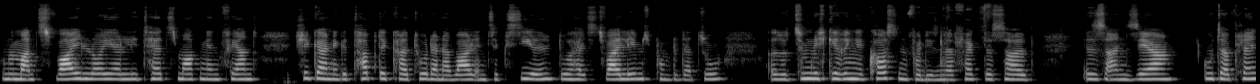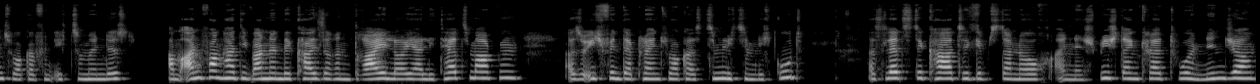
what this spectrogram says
Und wenn man zwei Loyalitätsmarken entfernt, schicke eine getappte Kreatur deiner Wahl ins Exil. Du erhältst zwei Lebenspunkte dazu. Also ziemlich geringe Kosten für diesen Effekt. Deshalb ist es ein sehr guter Planeswalker, finde ich zumindest. Am Anfang hat die wandernde Kaiserin drei Loyalitätsmarken. Also ich finde der Planeswalker ist ziemlich, ziemlich gut. Als letzte Karte gibt es dann noch eine Spielsteinkreatur, Ninja.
